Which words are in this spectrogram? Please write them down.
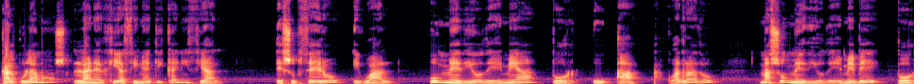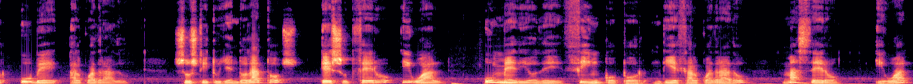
Calculamos la energía cinética inicial, E sub 0 igual un medio de MA por UA al cuadrado más un medio de MB por V al cuadrado. Sustituyendo datos, E sub 0 igual un medio de 5 por 10 al cuadrado más 0 igual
